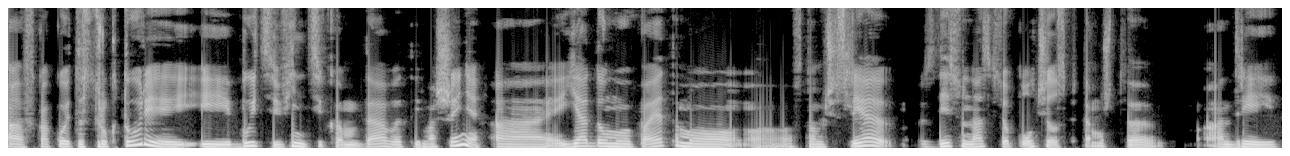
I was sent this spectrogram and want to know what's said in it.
в какой-то структуре и быть винтиком да, в этой машине. А, я думаю, поэтому а, в том числе здесь у нас все получилось, потому что Андрей,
